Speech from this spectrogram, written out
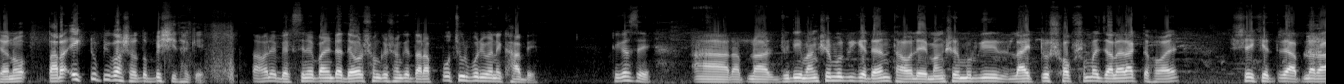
যেন তারা একটু পিপাসা তো বেশি থাকে। তাহলে ভ্যাকসিনের পানিটা দেওয়ার সঙ্গে সঙ্গে তারা প্রচুর পরিমাণে খাবে। ঠিক আছে? আর আপনার যদি মাংসের মুরগিকে দেন, তাহলে মাংসের মুরগির লাইটটা সবসময় জ্বালা রাখতে হয়। সেই ক্ষেত্রে আপনারা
